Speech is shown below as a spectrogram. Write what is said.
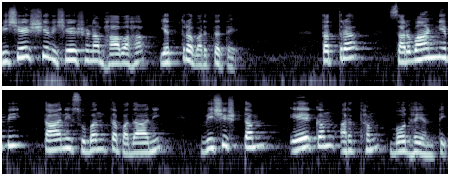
विशेष्यविशेषणभावः यत्र वर्तते तत्र सर्वाण्यपि तानि सुबन्तपदानि विशिष्टम् एकम् अर्थं बोधयन्ति।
